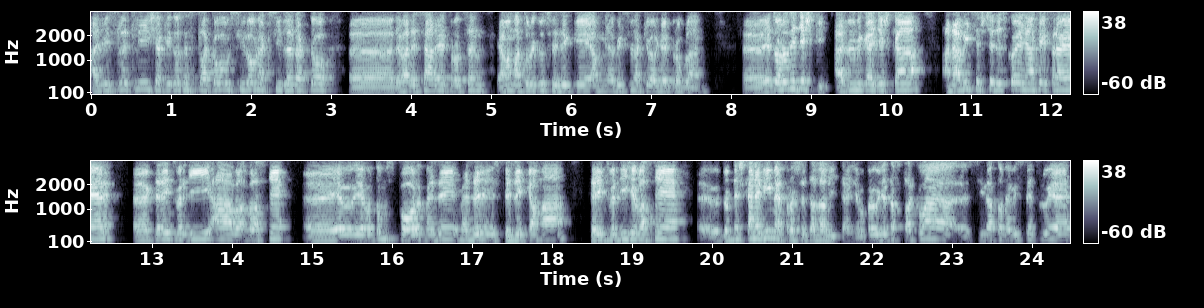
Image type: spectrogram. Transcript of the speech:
ať vysvětlíš, jak je to se stlakovou sílou na křídle, tak to uh, eh, 99%, já mám maturitu z fyziky a měl bych s tím taky velký problém. Uh, je to hrozně těžký, aerodynamika je těžká a navíc ještě teďko je nějaký frajer, uh, který tvrdí a vlastně je, je o tom spor mezi, mezi fyzikama, který tvrdí, že vlastně do dneška nevíme, proč letadla lítají. Že opravdu, že ta stlaková síla to nevysvětluje,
